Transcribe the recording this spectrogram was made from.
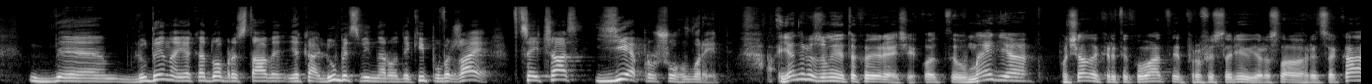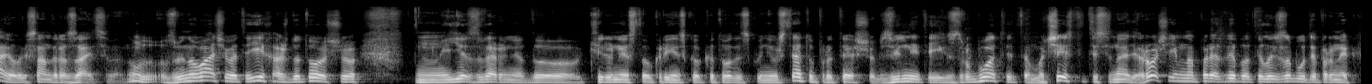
е, людина, яка добре ставить, яка любить свій народ, який поважає, в цей час є про що говорити. Я не розумію такої речі. От в медіа почали критикувати професорів Ярослава Грицака і Олександра Зайцева. Ну, звинувачувати їх аж до того, що є звернення до керівництва Українського католицького університету про те, щоб звільнити їх з роботи, там очиститися, навіть гроші їм наперед виплатили, лише забути про них.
